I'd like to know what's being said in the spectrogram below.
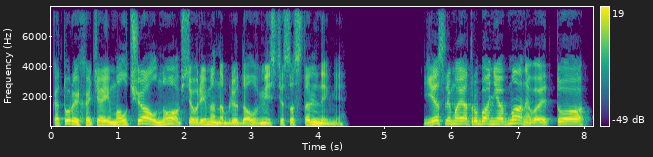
который хотя и молчал, но все время наблюдал вместе с остальными. «Если моя труба не обманывает, то...»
